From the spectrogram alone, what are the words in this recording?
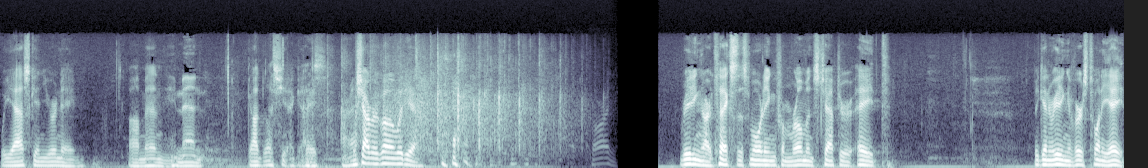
We ask in your name. Amen. Amen. God bless you, guys. Great. All right. Wish I were going with you. Reading our text this morning from Romans chapter 8. Begin reading in verse 28.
